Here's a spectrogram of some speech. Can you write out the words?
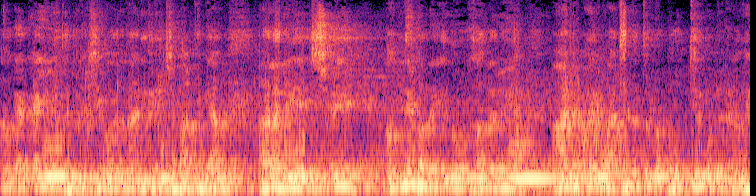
നമുക്ക് കൈ ഉയർത്തിപ്പിടിച്ച് മകനെ അനുഗ്രഹിച്ച് പ്രാർത്ഥിക്കാം. ഹല്ലേലൂയ യേശുവേ നന്ദി പറയുന്നു. ഹല്ലേലൂയ. ആഴമായ വചനത്തിലുള്ള ബോധ്യം കൊടുക്കണമേ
